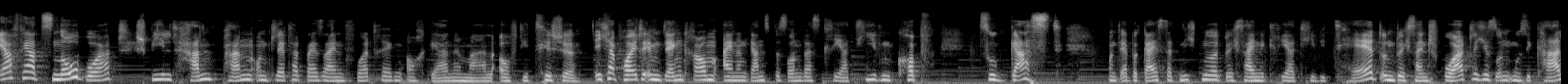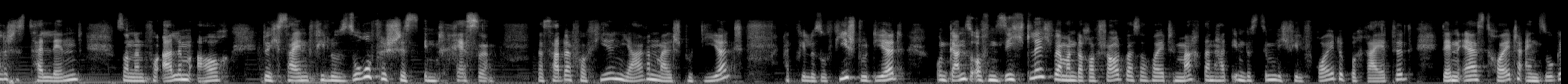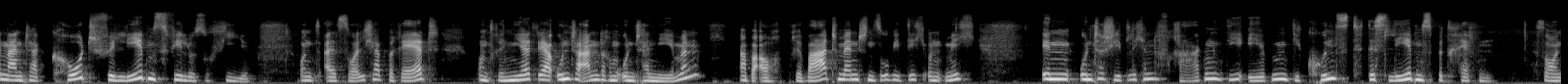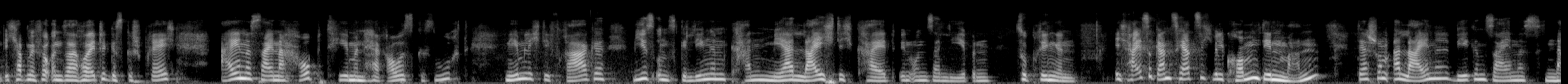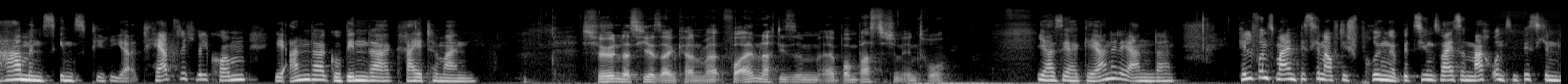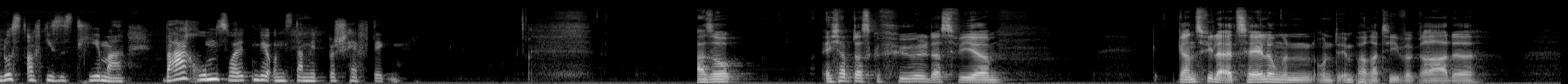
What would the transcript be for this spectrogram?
Er fährt Snowboard, spielt Handpan und klettert bei seinen Vorträgen auch gerne mal auf die Tische. Ich habe heute im Denkraum einen ganz besonders kreativen Kopf zu Gast. Und er begeistert nicht nur durch seine Kreativität und durch sein sportliches und musikalisches Talent, sondern vor allem auch durch sein philosophisches Interesse. Das hat er vor vielen Jahren mal studiert, hat Philosophie studiert und ganz offensichtlich, wenn man darauf schaut, was er heute macht, dann hat ihm das ziemlich viel Freude bereitet, denn er ist heute ein sogenannter Coach für Lebensphilosophie und als solcher berät und trainiert er unter anderem Unternehmen, aber auch Privatmenschen, so wie dich und mich, in unterschiedlichen Fragen, die eben die Kunst des Lebens betreffen. So, und ich habe mir für unser heutiges Gespräch eines seiner Hauptthemen herausgesucht, nämlich die Frage, wie es uns gelingen kann, mehr Leichtigkeit in unser Leben zu bringen. Ich heiße ganz herzlich willkommen den Mann, der schon alleine wegen seines Namens inspiriert. Herzlich willkommen, Leander Govinda Greitemann. Schön, dass ich hier sein kann, vor allem nach diesem äh, bombastischen Intro. Ja, sehr gerne, Leander. Hilf uns mal ein bisschen auf die Sprünge, beziehungsweise mach uns ein bisschen Lust auf dieses Thema. Warum sollten wir uns damit beschäftigen? Also, ich habe das Gefühl, dass wir ganz viele Erzählungen und Imperative gerade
